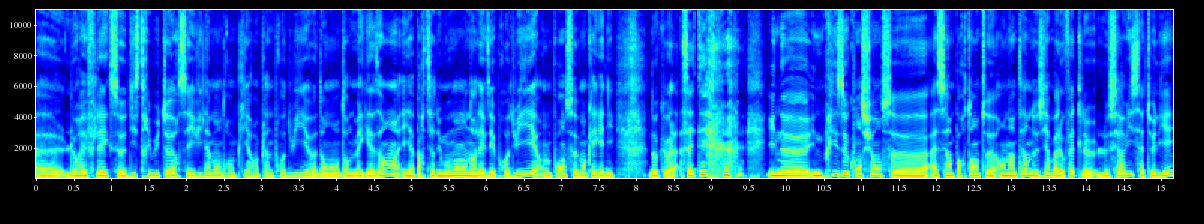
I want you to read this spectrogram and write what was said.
euh, le réflexe distributeur, c'est évidemment de remplir plein de produits euh, dans, le magasin. Et à partir du moment où on enlève des produits, on pense manque à gagner. Donc voilà, ça a été une, prise de conscience euh, assez importante en interne de se dire, bah, au fait, le, service atelier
